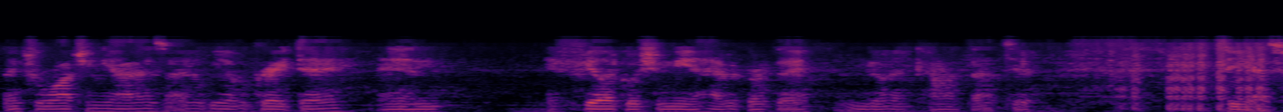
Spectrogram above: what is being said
Thanks for watching, guys. I hope you have a great day. And if you feel like wishing me a happy birthday, you can go ahead and comment that too. See you guys.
